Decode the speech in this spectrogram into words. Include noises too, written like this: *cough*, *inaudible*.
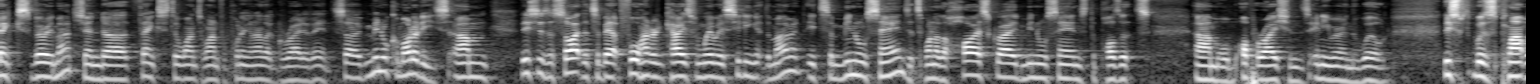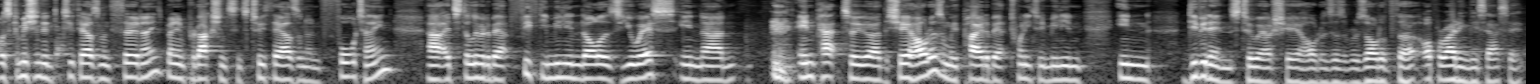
Thanks very much, and uh, thanks to One to One for putting another great event. So, mineral commodities. Um, this is a site that's about 400 k's from where we're sitting at the moment. It's a mineral sands. It's one of the highest grade mineral sands deposits um, or operations anywhere in the world. This was plant was commissioned in 2013. It's been in production since 2014. Uh, it's delivered about 50 million dollars US in uh, *clears throat* NPAT to uh, the shareholders, and we've paid about 22 million in dividends to our shareholders as a result of the, operating this asset.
